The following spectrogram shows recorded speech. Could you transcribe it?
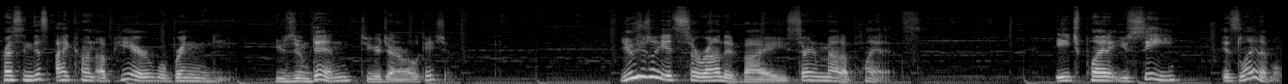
Pressing this icon up here will bring you zoomed in to your general location. Usually it's surrounded by a certain amount of planets. Each planet you see is landable.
